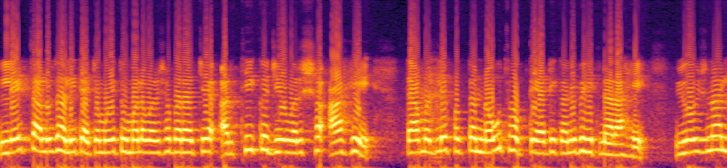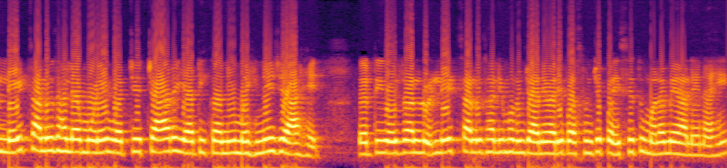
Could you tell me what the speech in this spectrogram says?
लेट चालू झाली. त्याच्यामुळे तुम्हाला वर्षभराचे आर्थिक जे वर्ष आहे त्यामधले फक्त नऊच हप्ते या ठिकाणी भेटणार आहे. योजना लेट चालू झाल्यामुळे वरचे चार या ठिकाणी महिने जे आहेत तर ती योजना लेट चालू झाली म्हणून जानेवारीपासूनचे पैसे तुम्हाला मिळाले नाही.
